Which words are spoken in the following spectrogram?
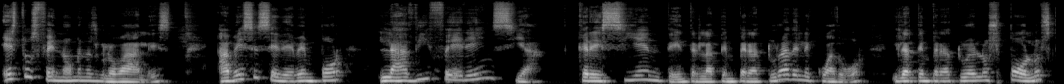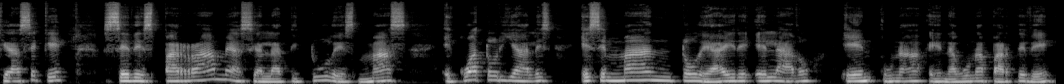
Estos fenómenos globales a veces se deben por la diferencia creciente entre la temperatura del Ecuador y la temperatura de los polos que hace que se desparrame hacia latitudes más ecuatoriales ese manto de aire helado en, una, en alguna parte de,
